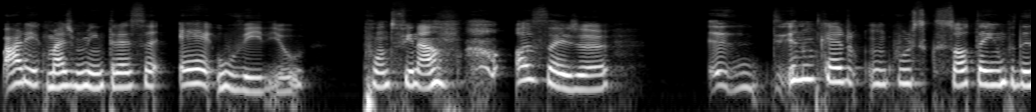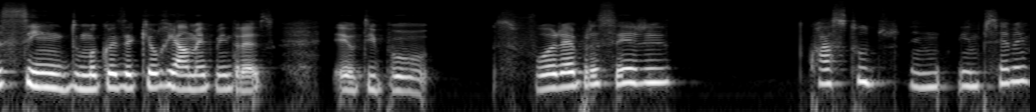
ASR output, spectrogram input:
a área que mais me interessa é o vídeo. Ponto final. Ou seja, eu não quero um curso que só tem um pedacinho de uma coisa que eu realmente me interesso. Eu, tipo, se for é para ser quase tudo. Percebem?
